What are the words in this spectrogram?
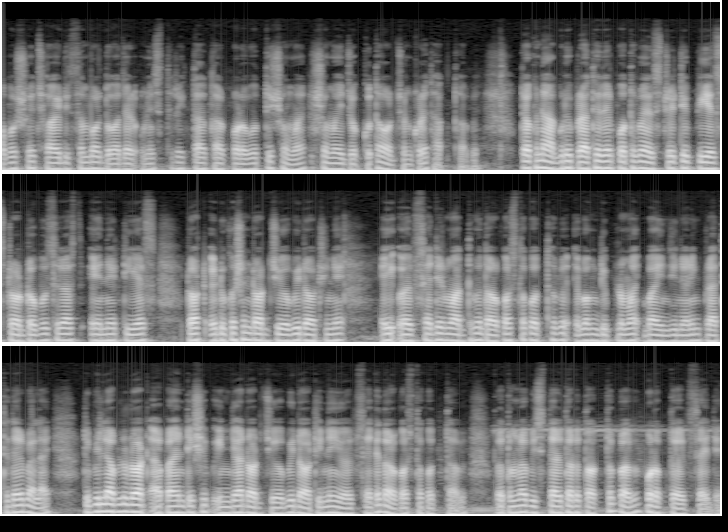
অবশ্যই ছয় ডিসেম্বর দু হাজার উনিশ তারিখ তার তার পরবর্তী সময়, সময়ে যোগ্যতা অর্জন করে থাকতে হবে। তো এখানে আগ্রহী প্রার্থীদের প্রথমে S T PS dot double slash N A TS dot education dot GOV dot ইনে এই ওয়েবসাইটের মাধ্যমে দরখাস্ত করতে হবে এবং ডিপ্লোমা বা ইঞ্জিনিয়ারিং প্রার্থীদের বেলায় TP W dot apprenticeship India dot GOV dot in এই ওয়েবসাইটে দরখাস্ত করতে হবে। তো তোমরা বিস্তারিত তথ্য পাবে উপরোক্ত ওয়েবসাইটে।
